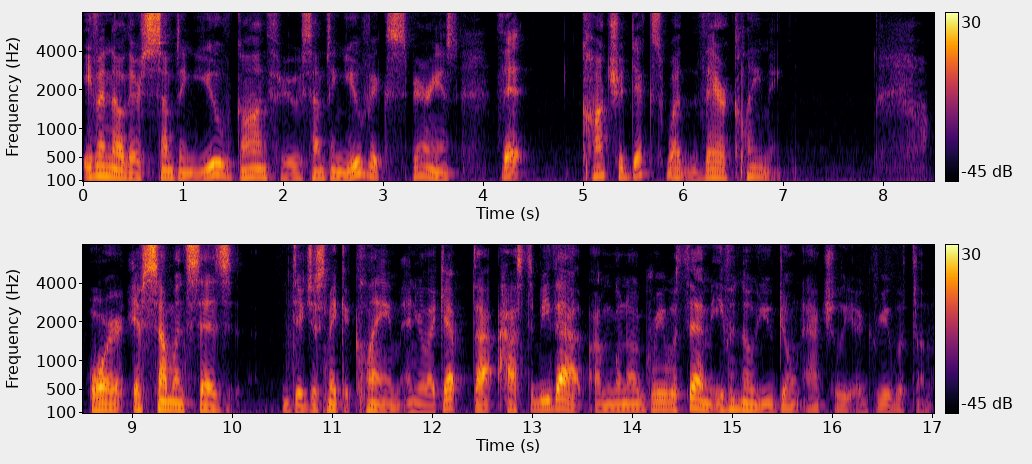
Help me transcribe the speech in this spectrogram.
Even though there's something you've gone through, something you've experienced that contradicts what they're claiming. Or if someone says, they just make a claim and you're like, yep, that has to be that. I'm going to agree with them, even though you don't actually agree with them.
